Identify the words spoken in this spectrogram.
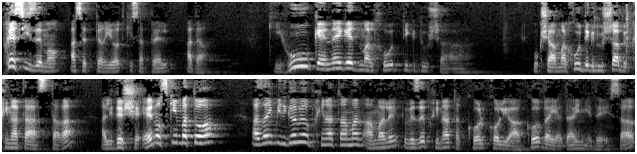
précisément à cette période qui s'appelle Adar. Qui hu keneged malchut tikdusha. Uksha malchut tikdusha beprinata astara, alide she'en oskim batora. בתורה, אזי מתגבר בחינת המן עמלק, וזה בחינת הכל כל יעקב והידיים ידי עשיו,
